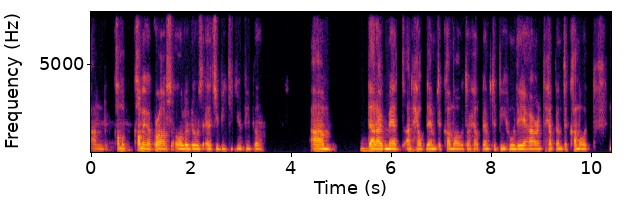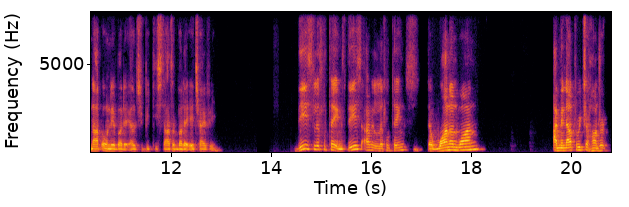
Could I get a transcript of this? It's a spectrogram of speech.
and come, coming across all of those LGBTQ people um, that I've met and help them to come out or help them to be who they are and to help them to come out not only about the LGBT status but the HIV. These little things, these are the little things. The one-on-one, I may not reach a hundred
